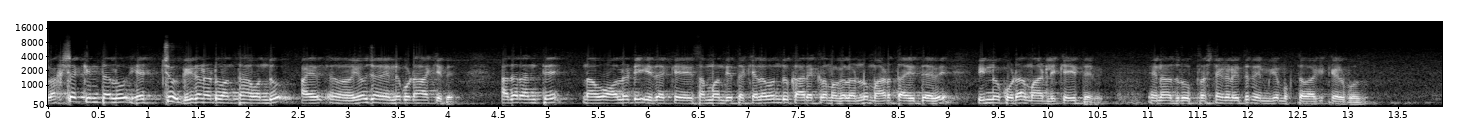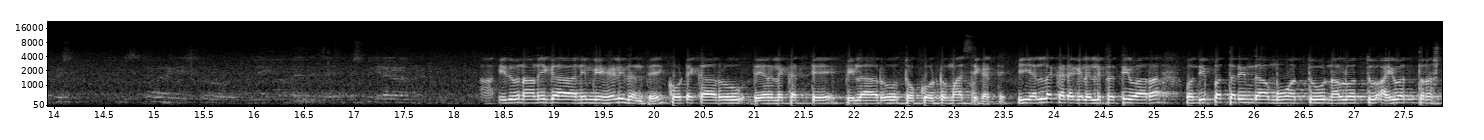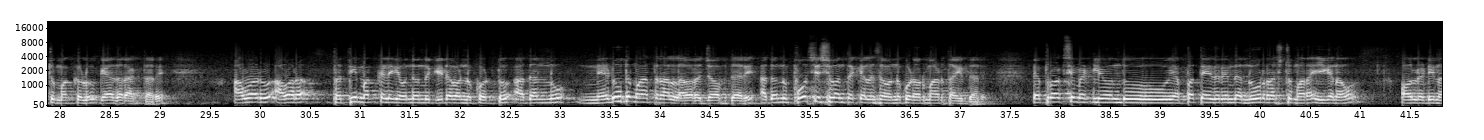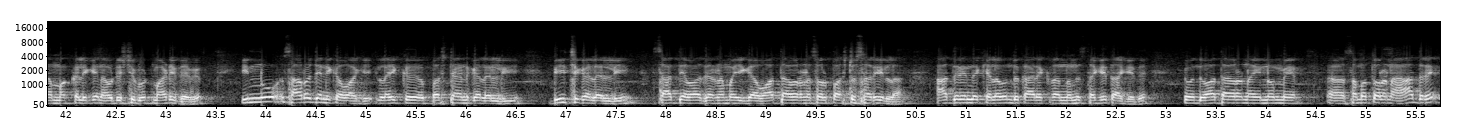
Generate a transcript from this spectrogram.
ಲಕ್ಷಕ್ಕಿಂತಲೂ ಹೆಚ್ಚು ಗಿಡ ನೆಡುವಂತಹ ಒಂದು ಯೋಜನೆಯನ್ನು ಕೂಡ ಹಾಕಿದೆ. ಅದರಂತೆ ನಾವು ಆಲ್ರೆಡಿ ಇದಕ್ಕೆ ಸಂಬಂಧಿತ ಕೆಲವೊಂದು ಕಾರ್ಯಕ್ರಮಗಳನ್ನು ಮಾಡ್ತಾ ಇದ್ದೇವೆ. ಇನ್ನೂ ಕೂಡ ಮಾಡಲಿಕ್ಕೆ ಇದ್ದೇವೆ. ಏನಾದರೂ ಪ್ರಶ್ನೆಗಳಿದ್ದರೆ ನಿಮಗೆ ಮುಕ್ತವಾಗಿ ಕೇಳ್ಬೋದು. ಇದು ನಾನೀಗ ನಿಮಗೆ ಹೇಳಿದಂತೆ, ಕೋಟೆಕಾರು, ದೇರಲೆಕಟ್ಟೆ, ಪಿಲಾರು, ತೊಕ್ಕೋಟು, ಮಾಸ್ತಿಕಟ್ಟೆ. ಈ ಎಲ್ಲ ಕಡೆಗಳಲ್ಲಿ ಪ್ರತಿ ವಾರ ಒಂದು ಇಪ್ಪತ್ತರಿಂದ ಮೂವತ್ತು, ನಲವತ್ತು, ಐವತ್ತರಷ್ಟು ಮಕ್ಕಳು ಗ್ಯಾದರ್ ಆಗ್ತಾರೆ. ಅವರು, ಅವರ ಪ್ರತಿ ಮಕ್ಕಳಿಗೆ ಒಂದೊಂದು ಗಿಡವನ್ನು ಕೊಟ್ಟು ಅದನ್ನು ನೆಡುವುದು ಮಾತ್ರ ಅಲ್ಲ ಅವರ ಜವಾಬ್ದಾರಿ, ಅದನ್ನು ಪೋಷಿಸುವಂತ ಕೆಲಸವನ್ನು ಕೂಡ ಅವರು ಮಾಡ್ತಾ ಇದ್ದಾರೆ. ಅಪ್ರಾಕ್ಸಿಮೇಟ್ಲಿ ಒಂದು ಎಪ್ಪತ್ತೈದರಿಂದ ನೂರರಷ್ಟು ಮರ ಈಗ ನಾವು ಆಲ್ರೆಡಿ ನಮ್ಮ ಮಕ್ಕಳಿಗೆ ನಾವು ಡಿಸ್ಟ್ರಿಬ್ಯೂಟ್ ಮಾಡಿದ್ದೇವೆ. ಇನ್ನು ಸಾರ್ವಜನಿಕವಾಗಿ ಲೈಕ್ ಬಸ್ ಸ್ಟ್ಯಾಂಡ್ಗಳಲ್ಲಿ ಬೀಚ್ಗಳಲ್ಲಿ ಸಾಧ್ಯವಾದರೆ ನಮ್ಮ ಈಗ ವಾತಾವರಣ ಸ್ವಲ್ಪ ಅಷ್ಟು ಸರಿ ಇಲ್ಲ. ಆದ್ದರಿಂದ ಕೆಲವೊಂದು ಕಾರ್ಯಕ್ರಮವನ್ನು ಸ್ಥಗಿತ ಆಗಿದೆ. ಈ ಒಂದು ವಾತಾವರಣ ಇನ್ನೊಮ್ಮೆ ಸಮತೋಲನ ಆದರೆ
